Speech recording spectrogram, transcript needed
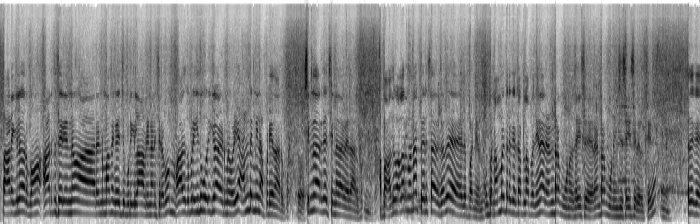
இப்போ அரை கிலோ இருக்கும். அடுத்து சரி இன்னும் ரெண்டு மாதம் கழிச்சு பிடிக்கலாம் அப்படின்னு நினச்சிறப்போ அதுக்கப்புறம் இது ஒரு கிலோ ஆகிடுமே வழி அந்த மீன் அப்படியே தான் இருக்கும். சின்னதாக இருக்கிறது சின்னதாகவே தான் இருக்கும். அப்போ அது வளரணும்னா பெருசாக இருக்கிறது இது பண்ணிடணும். இப்போ நம்மள்ட்ட இருக்க கட்லா பார்த்தீங்கன்னா ரெண்டரை மூணு சைஸ் ரெண்டரை மூணு இன்ச்சு சைஸ் இருக்குது இதுக்கு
